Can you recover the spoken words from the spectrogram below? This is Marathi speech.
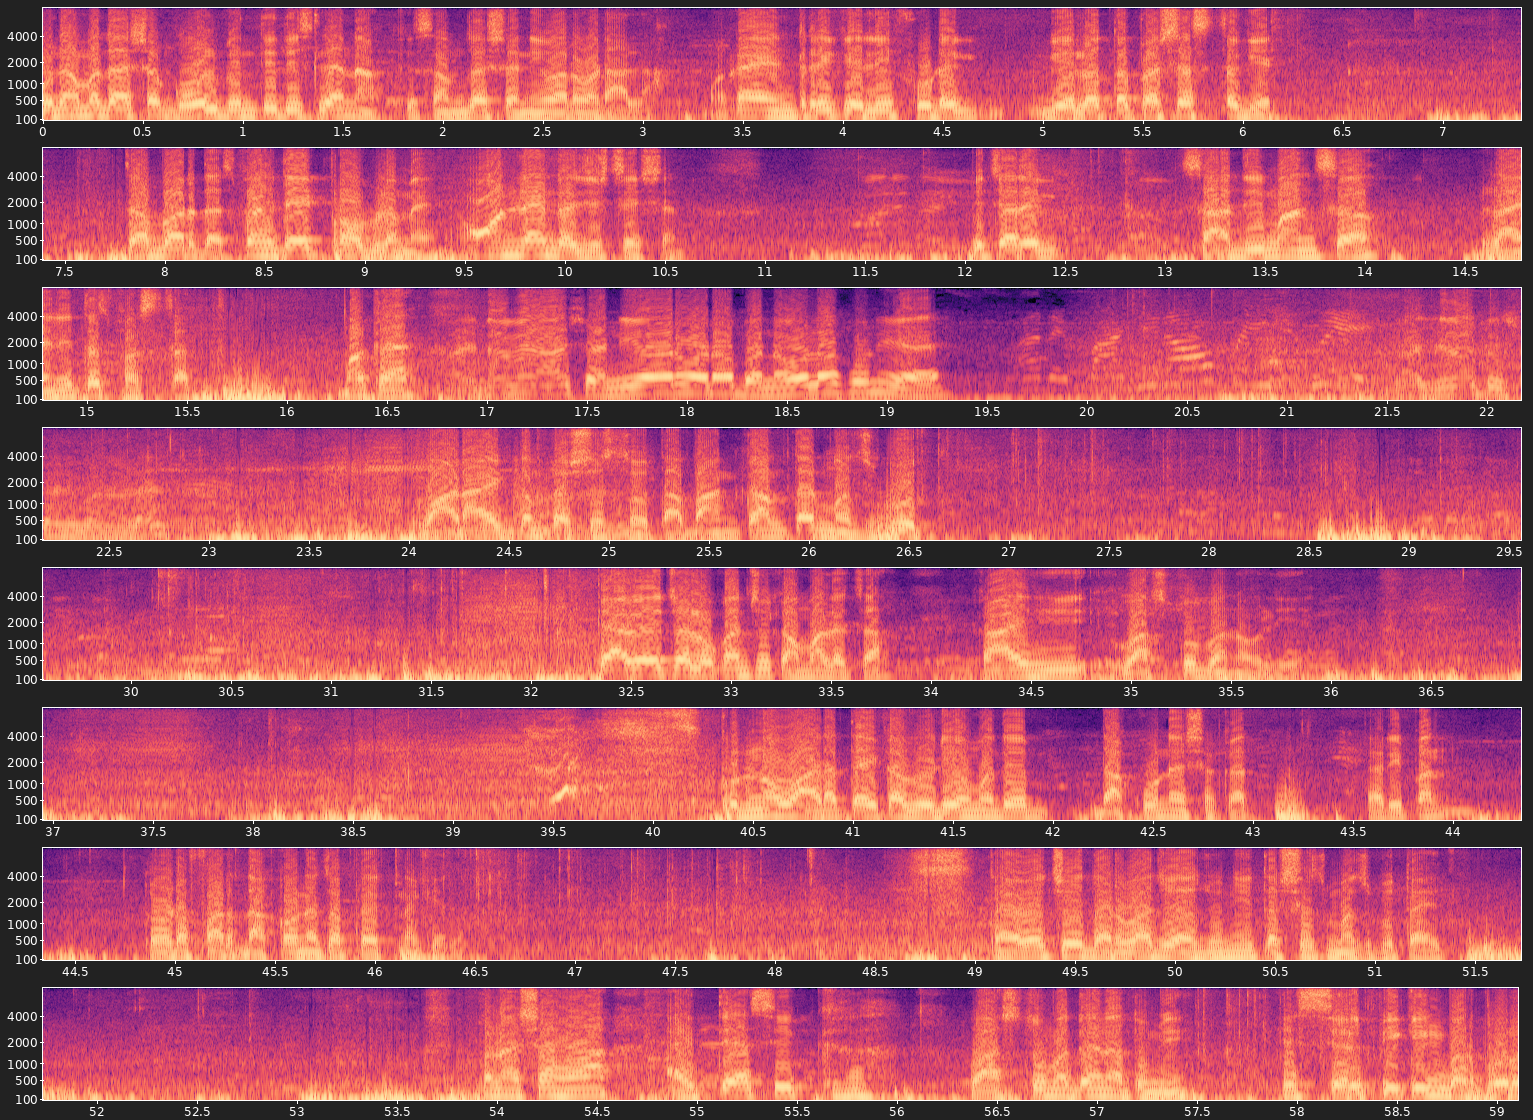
पुण्यामध्ये अशा गोल भिंती दिसल्या ना की समजा शनिवार वाडा आला मग काय एंट्री केली पुढे गेलो तर प्रशस्त गेट जबरदस्त. पण इथे एक प्रॉब्लेम आहे. ऑनलाईन रजिस्ट्रेशन बिचारे साधी माणसं लाईनीतच फसतात. मग काय? हा शनिवार वाडा बनवला कोणी आहे? राजेराव पेशवानी वाडा एकदम प्रशस्त होता. बांधकाम तर मजबूत. त्यावेळेच्या लोकांची कमालचा काय ही वास्तू बनवली आहे. पूर्ण वाढत एका व्हिडिओमध्ये दाखवू नाही शकत तरी पण थोडंफार दाखवण्याचा प्रयत्न केला. त्यावेळेचे दरवाजे अजूनही तसेच मजबूत आहेत. पण अशा ह्या ऐतिहासिक वास्तूमध्ये ना तुम्ही हे सेल्फी किंग भरपूर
